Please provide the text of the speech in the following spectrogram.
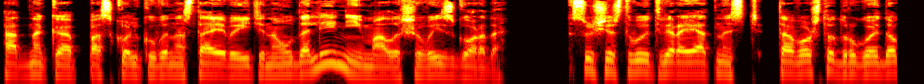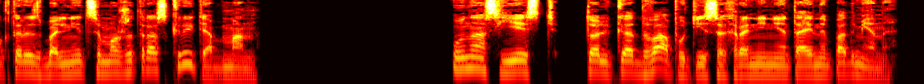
Однако, поскольку вы настаиваете на удалении Малышева из города, существует вероятность того, что другой доктор из больницы может раскрыть обман. У нас есть только два пути сохранения тайны подмены.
